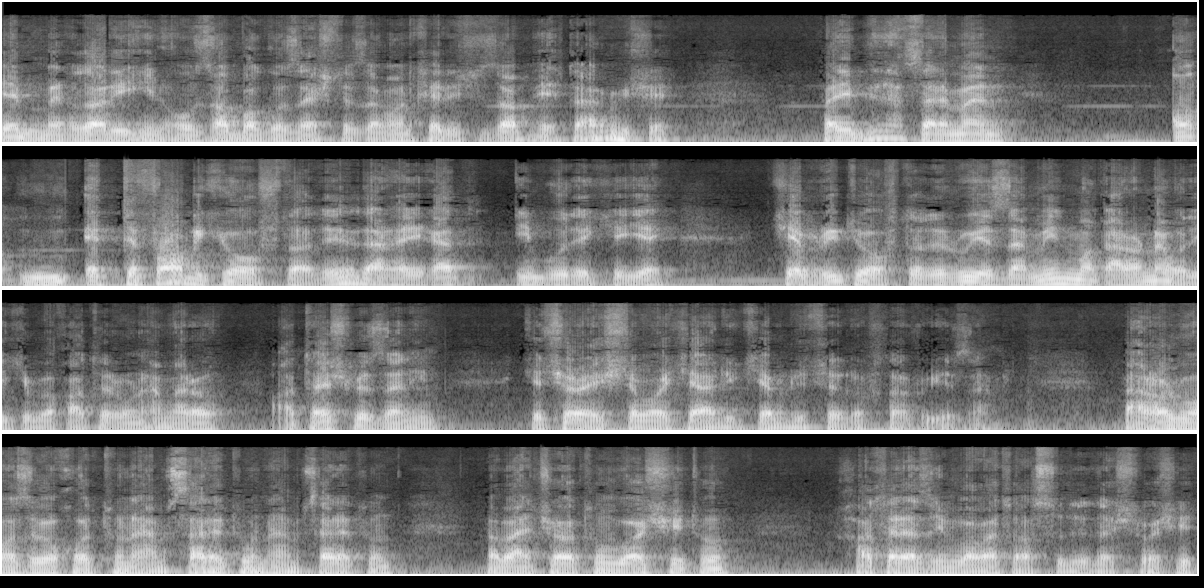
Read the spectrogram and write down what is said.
یه مقداری این اوضاع با گذشته زمان خیلی چیزا بهتر میشه. ولی به نظر من اتفاقی که افتاده در حقیقت این بوده که یه کبریت افتاده روی زمین ما قرار نبوده که به خاطر اون همه رو آتش بزنیم که چرا اشتباه کردی کبریت افتاد روی زمین. به حال مواظب خودتون همسرتون همسرتون و بچه‌هاتون باشید و خاطر از این بابت آسوده داشته باشید.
